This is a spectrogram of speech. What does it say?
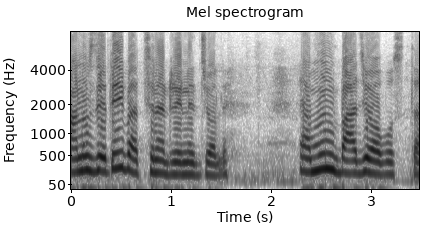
মানুষ যেতেই পারছে না ড্রেনের জলে। এমন বাজে অবস্থা।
